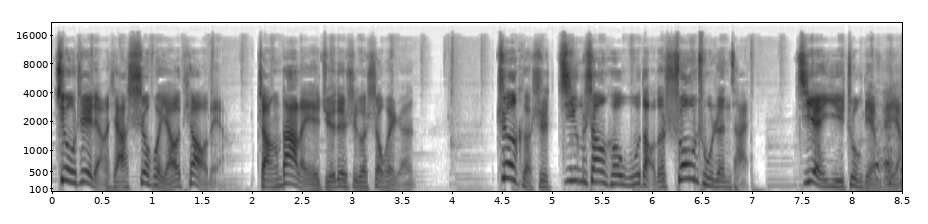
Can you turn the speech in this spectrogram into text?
就这两下，社会也要跳的呀！长大了也绝对是个社会人。这可是经商和舞蹈的双重人才，建议重点培养。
